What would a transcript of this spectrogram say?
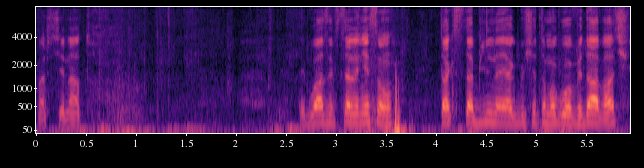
Patrzcie na to. Te głazy wcale nie są tak stabilne, jakby się to mogło wydawać.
